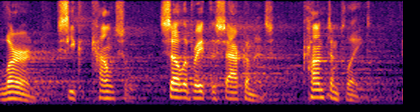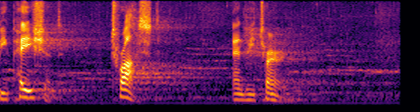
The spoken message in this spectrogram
learn, seek counsel, celebrate the sacraments, contemplate, be patient, trust, and return.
